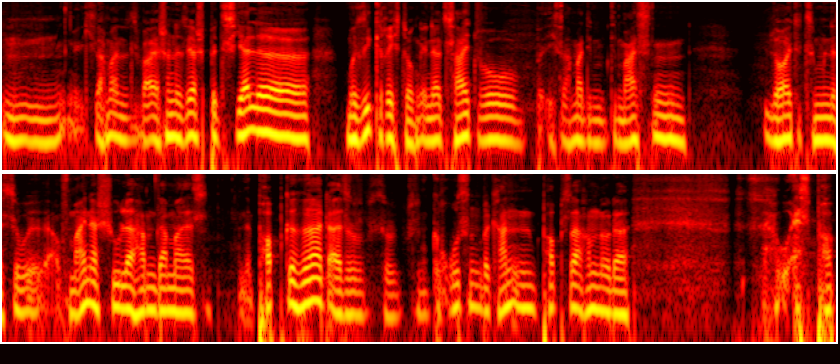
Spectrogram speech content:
mh, ich sag mal, es war ja schon eine sehr spezielle Musikrichtung in der Zeit, wo, ich sag mal, die, die meisten Leute, zumindest so auf meiner Schule, haben damals Pop gehört, also so großen bekannten Pop-Sachen oder US-Pop,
